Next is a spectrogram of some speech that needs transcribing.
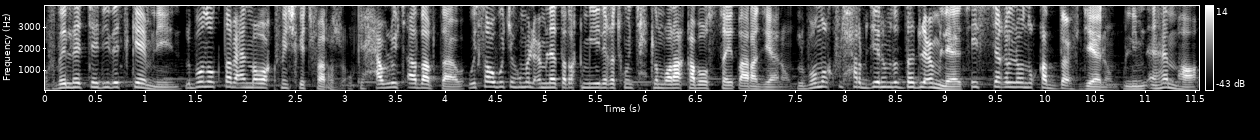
وفي ظل هاد التهديدات كاملين. البنوك طبعا ما واقفينش كيتفرجوا. وكيحاولوا يتأدابطاو. ويصاوبوا حتى هما العملات الرقمية اللي غتكون تحت المراقبة والسيطرة ديالهم. البنوك في الحرب ديالهم ضد هاد العملات يستغلوا نقاط الضعف ديالهم. واللي من أهمها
